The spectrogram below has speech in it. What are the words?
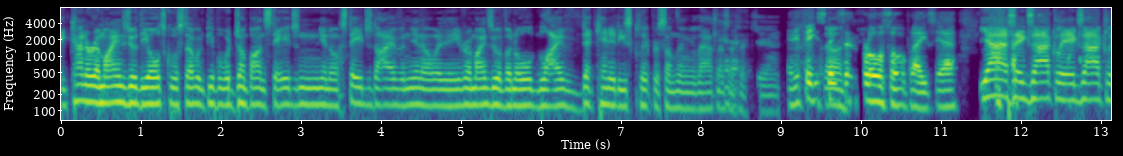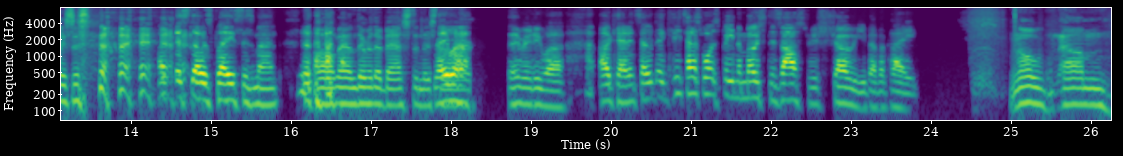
it kind of reminds you of the old school stuff when people would jump on stage and you know stage dive, and you know it reminds you of an old live Dead Kennedys clip or something like that. That's Yeah. like, yeah. And your feet sticks to the floor, sort of place. Yeah, Yes, exactly, exactly. I miss those places, man. oh man, they were the best, and they're They still were. are. They really were. Okay, and so can you tell us what's been the most disastrous show you've ever played? No, um,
